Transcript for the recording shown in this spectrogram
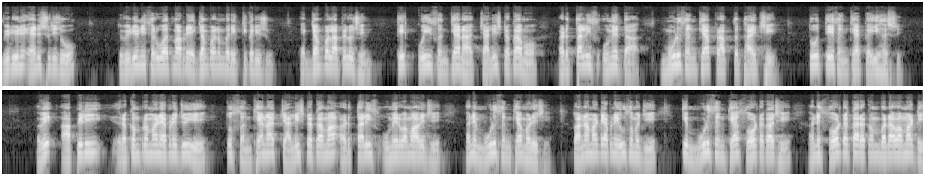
વિડીયોને એન્ડ સુધી જુઓ. તો વિડીયોની શરૂઆતમાં આપણે એક્ઝામ્પલ નંબર એકથી કરીશું. એક્ઝામ્પલ આપેલું છે કે કોઈ સંખ્યાના ચાલીસ ટકામાં અડતાલીસ ઉમેરતા મૂળ સંખ્યા પ્રાપ્ત થાય છે. તો તે સંખ્યા કઈ હશે? હવે આપેલી રકમ પ્રમાણે આપણે જોઈએ તો સંખ્યાના ચાલીસ ટકામાં અડતાલીસ ઉમેરવામાં આવે છે અને મૂળ સંખ્યા મળે છે. તો આના માટે આપણે એવું સમજીએ કે મૂળ સંખ્યા સો ટકા છે અને સો ટકા રકમ બનાવવા માટે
